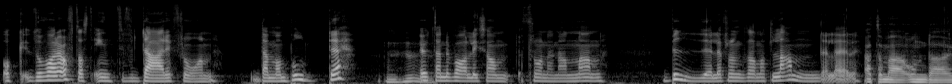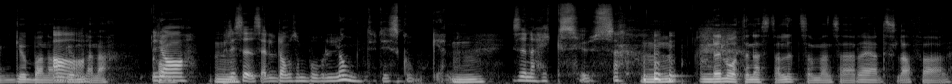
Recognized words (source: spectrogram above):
och då var det oftast inte därifrån där man bodde. Mhm. Utan det var liksom från en annan by eller från ett annat land eller Att de här onda gubbarna och Ja. gummorna. Kom. ja, Mm. precis. Eller de som bor långt ute i skogen Mm. i sina häxhus. Mm. Det låter nästan lite som en så här rädsla för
